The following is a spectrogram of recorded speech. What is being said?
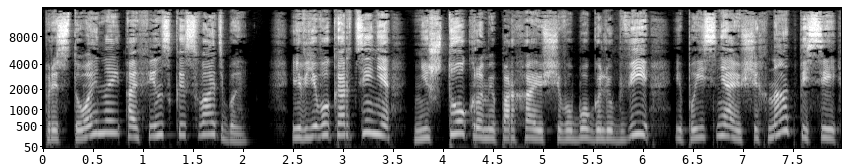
пристойной афинской свадьбы, и в его картине ничто, кроме порхающего бога любви и поясняющих надписей,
